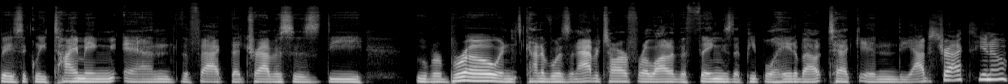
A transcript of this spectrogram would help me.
basically timing and the fact that Travis is the Uber bro and kind of was an avatar for a lot of the things that people hate about tech in the abstract, you know.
